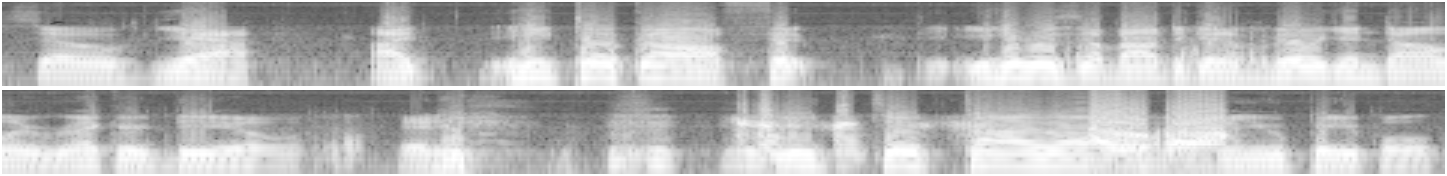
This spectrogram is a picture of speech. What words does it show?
So yeah, I he took off. He was about to get a million dollar record deal, and he, he took time off Oh, um, few people.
